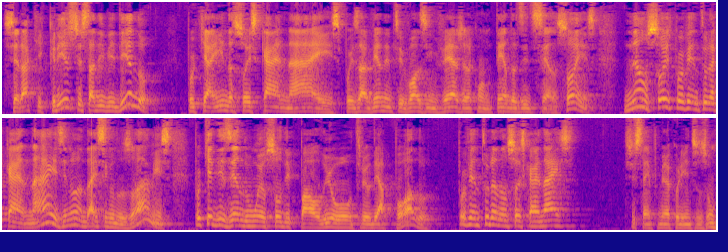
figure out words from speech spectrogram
Será que Cristo está dividido? Porque ainda sois carnais, pois havendo entre vós inveja, contendas e dissensões, não sois porventura carnais e não andais segundo os homens? Porque dizendo um eu sou de Paulo e o outro eu de Apolo, porventura não sois carnais? Isso está em 1 Coríntios 1,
